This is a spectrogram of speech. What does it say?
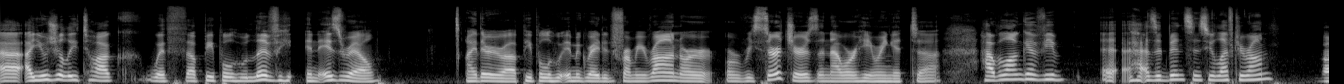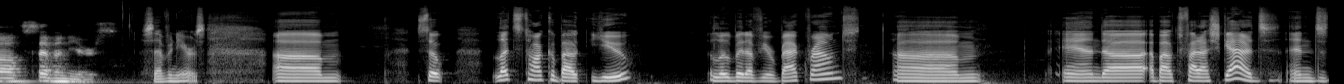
Uh, I usually talk with uh, people who live in Israel, either uh, people who immigrated from Iran or or researchers, and now we're hearing it. Uh, how long have you? Uh, has it been since you left Iran? About seven years. seven years. Um, so let's talk about you, a little bit of your background, um, and uh, about Farashgard and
